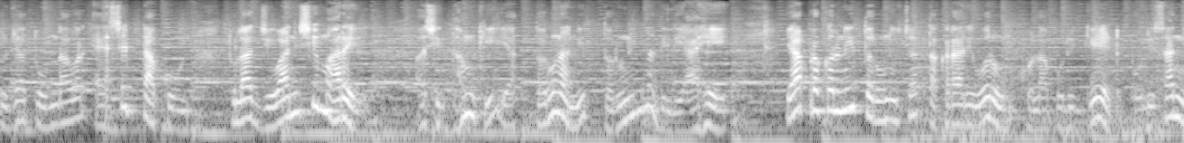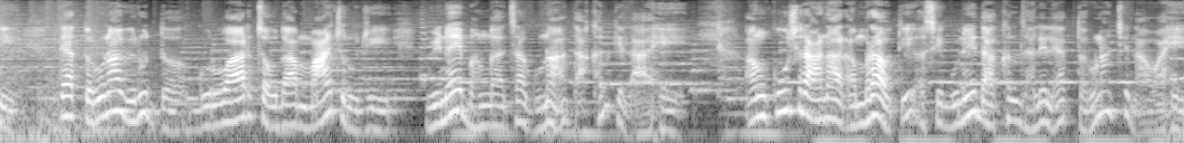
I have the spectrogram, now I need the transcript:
तुझ्या तोंडावर ॲसिड टाकून तुला जीवानिशी मारेल अशी धमकी या तरुणांनी तरुणींना दिली आहे. या प्रकरणी तरुणीच्या तक्रारीवरून कोल्हापुरी गेट पोलिसांनी त्या तरुणाविरुद्ध गुरुवार चौदा मार्च रोजी विनयभंगाचा गुन्हा दाखल केला आहे. अंकुश राहणार अमरावती असे गुन्हे दाखल झालेल्या तरुणाचे नाव आहे.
